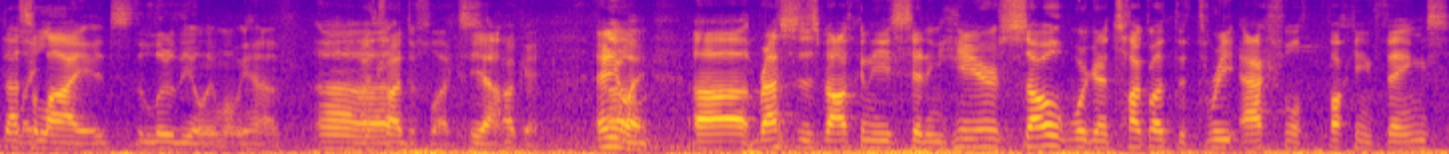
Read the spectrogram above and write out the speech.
That's Like- a lie. It's the, literally the only one we have. Uh, I tried to flex. yeah. Okay. Anyway, Um, uh, Rasmus's balcony is sitting here. So we're gonna talk about the three actual fucking things.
